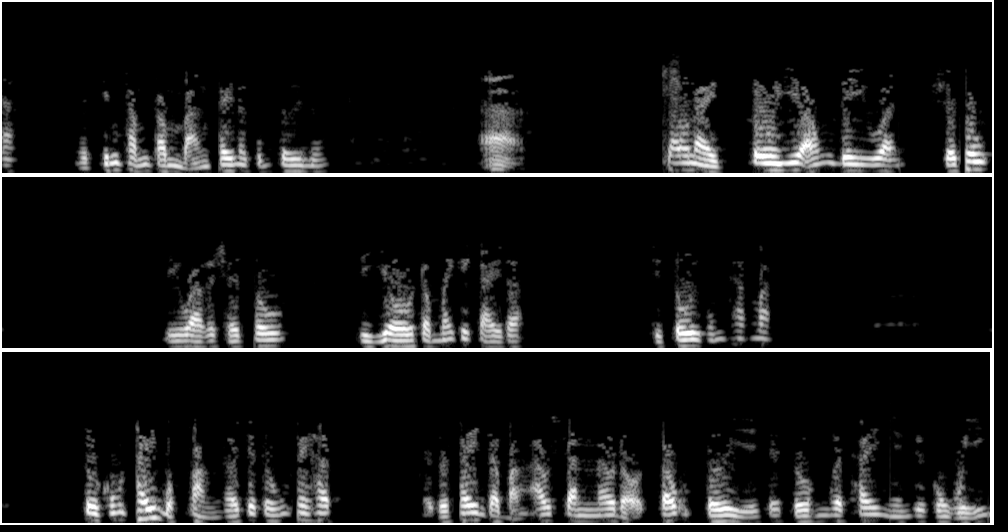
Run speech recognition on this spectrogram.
khác. Và chính thâm tâm bạn thấy nó cũng tươi nữa. À. Sau này tôi với ông đi qua sở thú. Đi qua cái sở thú thì vô trong mấy cái cây đó. Thì tôi cũng thắc mắc. Tôi cũng thấy một phần thôi chứ tôi cũng thấy hết. Rồi tôi thấy người ta bằng áo xanh, áo đỏ tốt tươi vậy chứ tôi không có thấy những cái con quỷ.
